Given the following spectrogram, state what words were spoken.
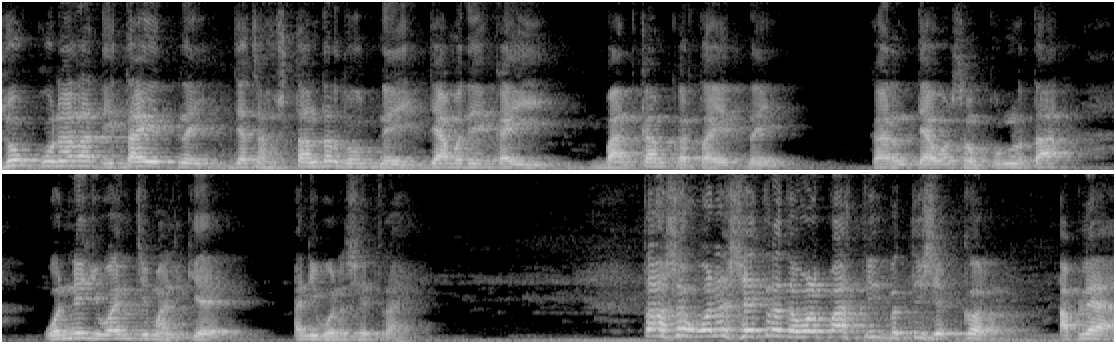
जो कोणाला देता येत नाही ज्याचं हस्तांतर होत नाही ज्यामध्ये काही बांधकाम करता येत नाही कारण त्यावर संपूर्णतः वन्यजीवांची मालकी आहे आणि वनक्षेत्र आहे. तर असं वनक्षेत्र जवळपास तीस बत्तीस एकर आपल्या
